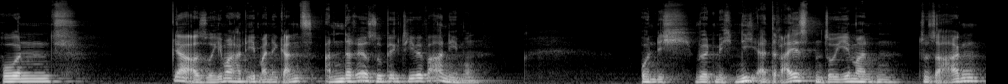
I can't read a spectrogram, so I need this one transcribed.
Und ja, also jemand hat eben eine ganz andere subjektive Wahrnehmung. Und ich würde mich nie erdreisten, so jemanden zu sagen,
